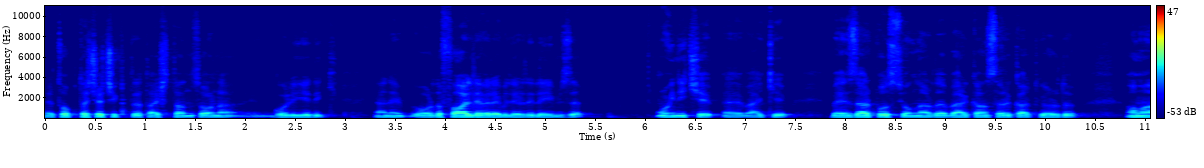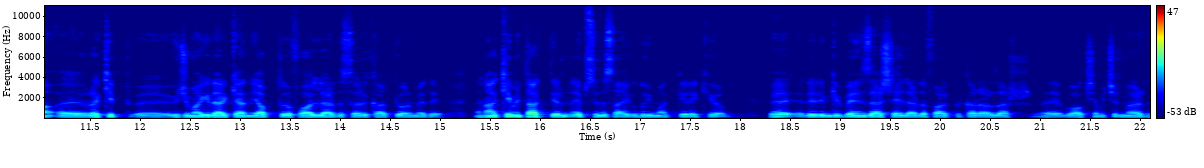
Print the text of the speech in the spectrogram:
E, top taça çıktı. Taştan sonra golü yedik. Yani orada faul de verebilirdi lehimize. Oyun içi e, belki benzer pozisyonlarda Berkan sarı kart gördü. Ama e, rakip e, hücuma giderken yaptığı faullerde sarı kart görmedi. Yani hakemin takdirinin hepsine saygı duymak gerekiyor. Ve dediğim gibi benzer şeylerde farklı kararlar e, bu akşam için verdi.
